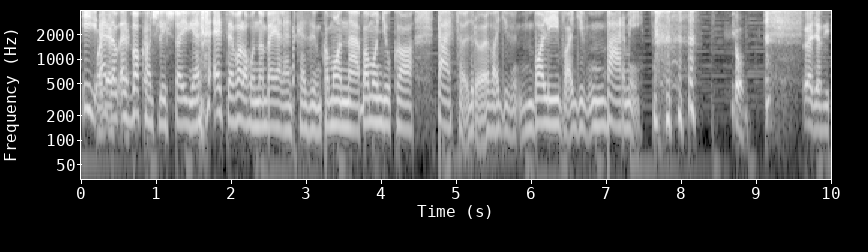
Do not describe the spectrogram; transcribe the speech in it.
Igen, ez, a, ez bakancslista, igen. Egyszer valahonnan bejelentkezünk a Mannába, mondjuk a Tájföldről, vagy Bali, vagy bármi. Jó, legyen így.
